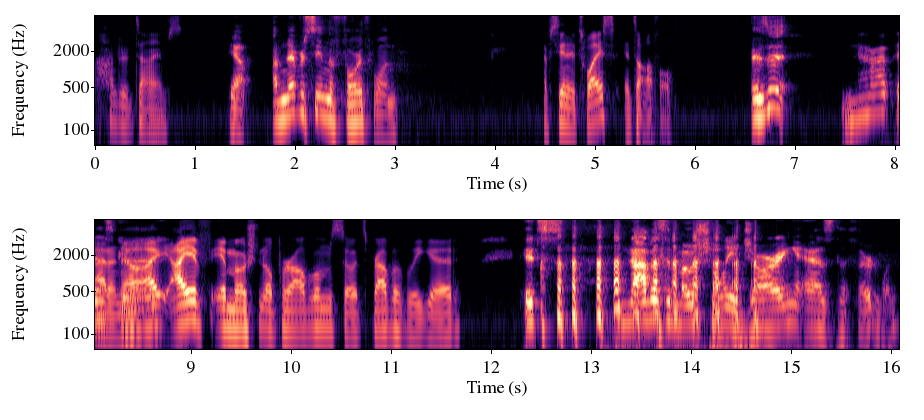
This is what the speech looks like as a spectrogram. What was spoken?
a hundred times. Yeah. I've never seen the fourth one. I've seen it twice. It's awful. Is it? Not I don't good. know. I, I have emotional problems, so it's probably good. It's not as emotionally jarring as the third one.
